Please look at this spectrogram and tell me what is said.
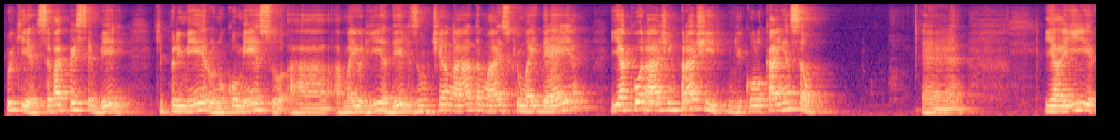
Porque você vai perceber que primeiro, no começo, a, a maioria deles não tinha nada mais que uma ideia e a coragem para agir, de colocar em ação. É, e aí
